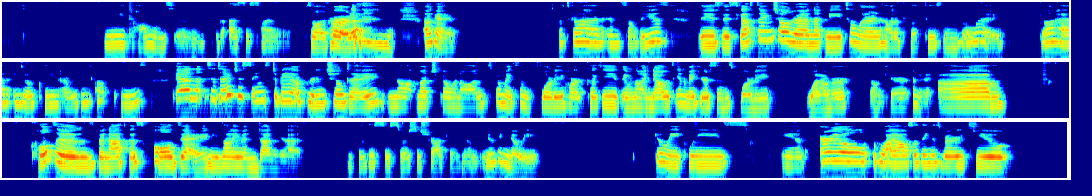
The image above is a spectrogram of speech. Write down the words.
Louis Tomlinson. The S is silent. So I've heard. okay. Let's go ahead and sell these. These disgusting children need to learn how to put these things away. Go ahead and go clean everything up, please. And today just seems to be a pretty chill day. Not much going on. Let's go make some flirty heart cookies, even though I know it's gonna make your Sims flirty. Whatever. Don't care. Okay. Um Colton's been at this all day and he's not even done yet. I think his sister's distracting him. You can go eat. Go eat, please. And Ariel, who I also think is very cute.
